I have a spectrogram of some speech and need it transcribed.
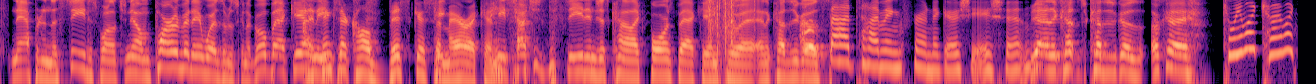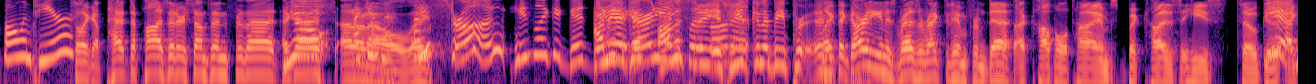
snapping in the seed. Just want to let you know I'm part of it. Anyways, I'm just gonna go back in I and think he, they're called viscous he- Americans. he touches the seed and just kind of like forms back into it. And the kudzu That goes, was bad timing for a negotiation. yeah. And the kudzu, kudzu goes, okay. Can we like? Can I like volunteer? so like a pet deposit or something for that. I No, guess I I don't can- know. Like, he's strong. He's like a good dude. I mean, I The guess Guardian honestly, if he's it. gonna be, pr- if, like the Guardian has resurrected him from death a couple times because he's so good. Yeah, I no,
